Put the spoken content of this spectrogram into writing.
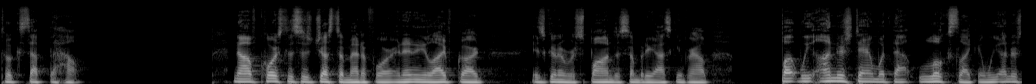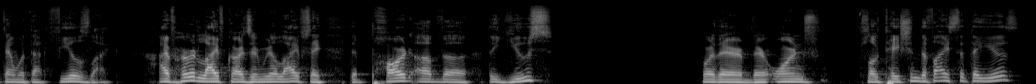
to accept the help. Now, of course, this is just a metaphor, and any lifeguard is going to respond to somebody asking for help. But we understand what that looks like and we understand what that feels like. I've heard lifeguards in real life say that part of the, the use for their, their orange flotation device that they use.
